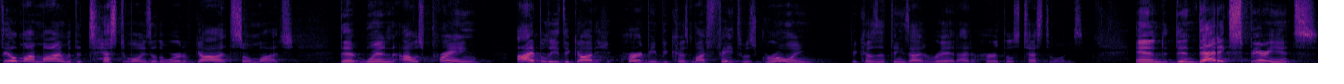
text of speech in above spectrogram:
filled my mind with the testimonies of the Word of God so much that when I was praying, I believed that God heard me because my faith was growing because of the things I had read. I had heard those testimonies. And then that experience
